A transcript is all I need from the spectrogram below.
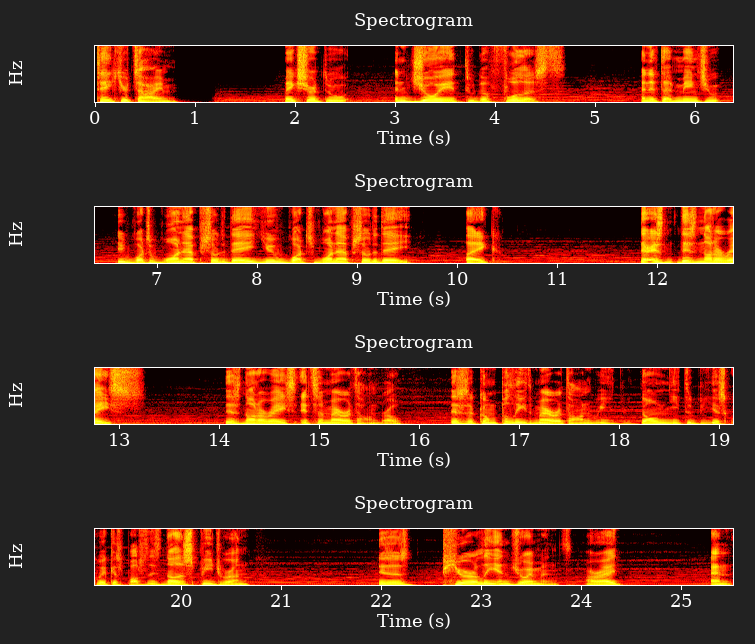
take your time. Make sure to enjoy it to the fullest. And if that means you you watch one episode a day, you watch one episode a day. Like, there is this is not a race. This is not a race. It's a marathon, bro. This is a complete marathon. We don't need to be as quick as possible. It's not a speed run. This is purely enjoyment, alright? And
